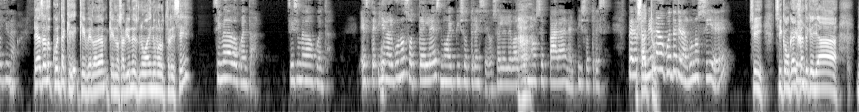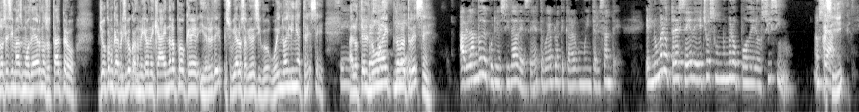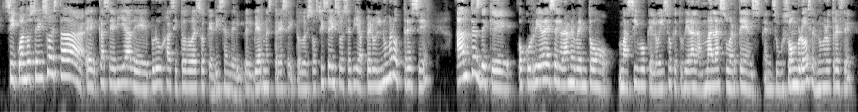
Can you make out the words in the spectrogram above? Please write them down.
¿te has dado cuenta que, que, verdad, que en los aviones no hay número 13? Sí me he dado cuenta. Sí, sí me he dado cuenta. Este, y en algunos hoteles no hay piso 13, o sea, el elevador no se para en el piso 13. Pero también me he dado cuenta que en algunos sí, ¿eh? Sí, sí, como que hay gente que ya, no sé si más modernos o tal, pero yo como que al principio cuando me dijeron de que, ay, no lo puedo creer, y de repente subí a los aviones y digo, güey, no hay línea 13. Sí. Al hotel no hay número 13. Hablando de curiosidades, ¿eh? te voy a platicar algo muy interesante. El número 13, de hecho, es un número poderosísimo. O sea, ¿Ah, sí? Sí, cuando se hizo esta eh, cacería de brujas y todo eso que dicen del, viernes 13 y todo eso, sí se hizo ese día, pero el número 13 antes de que ocurriera ese gran evento masivo que lo hizo que tuviera la mala suerte en, en sus hombros, el número 13,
